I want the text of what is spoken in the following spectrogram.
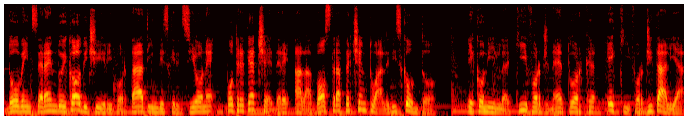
dove inserendo i codici riportati in descrizione potrete accedere alla vostra percentuale di sconto e con il Keyforge Network e Keyforge Italia.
